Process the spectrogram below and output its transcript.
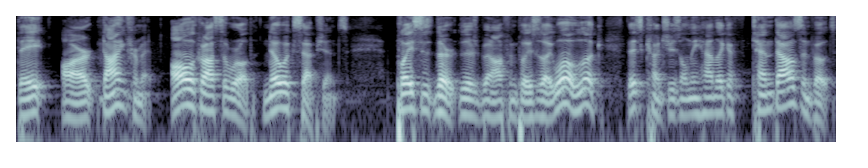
they are dying from it all across the world, no exceptions. Places there, there's been often places like, well, look, this country's only had like a 10,000 votes.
